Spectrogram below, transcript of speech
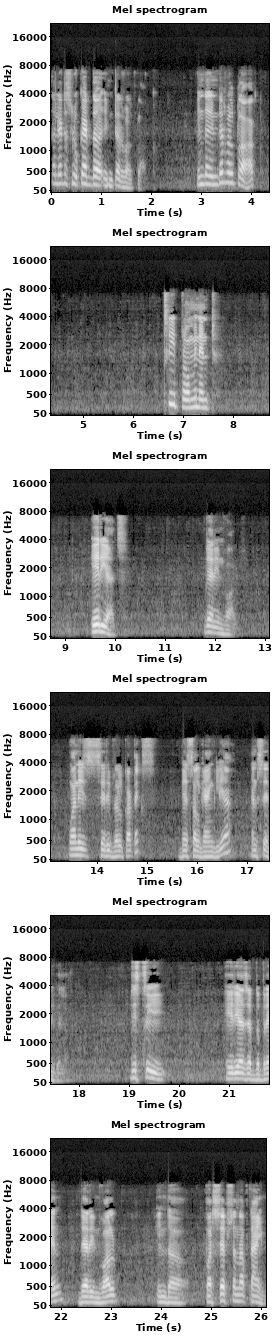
Now let us look at the interval clock. In the interval clock, three prominent areas they are involved. One is cerebral cortex, basal ganglia and cerebellum. These three areas of the brain they are involved in the perception of time.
